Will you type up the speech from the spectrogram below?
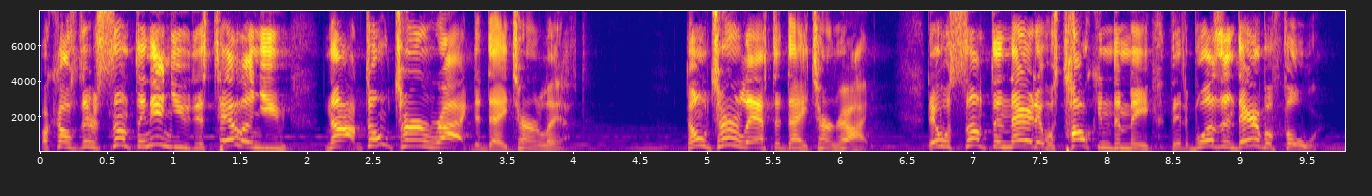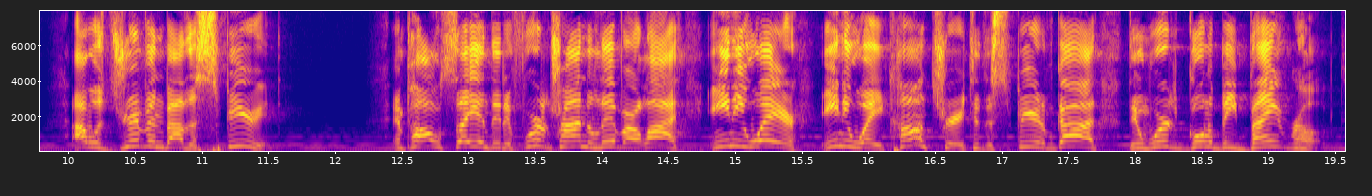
because there's something in you that's telling you, "No, don't turn right today, turn left. Don't turn left today, turn right." There was something there that was talking to me that wasn't there before. I was driven by the Spirit. And Paul's saying that if we're trying to live our life anywhere, anyway, contrary to the Spirit of God, then we're going to be bankrupt.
